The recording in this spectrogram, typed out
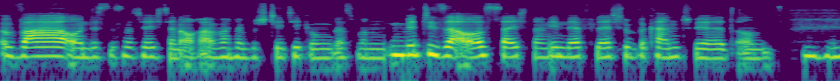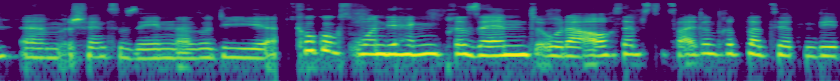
war. Und es ist natürlich dann auch einfach eine Bestätigung, dass man mit dieser Auszeichnung in der Fläche bekannt wird und mhm. ähm, schön zu sehen. Also die Kuckucksuhren, die hängen präsent oder auch selbst die Zweit- und Drittplatzierten, die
